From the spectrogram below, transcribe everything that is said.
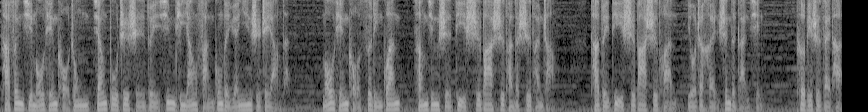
他分析牟田口中将不支持对新平阳反攻的原因是这样的：牟田口司令官曾经是第十八师团的师团长，他对第十八师团有着很深的感情，特别是在他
